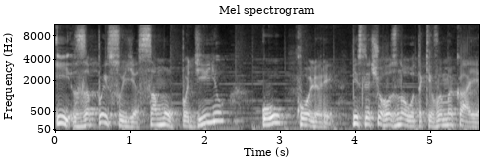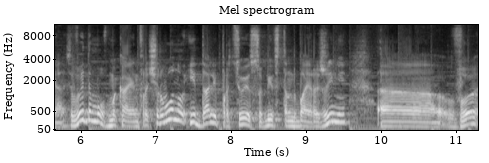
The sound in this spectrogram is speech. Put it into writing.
і записує саму подію у кольорі. Після чого знову таки вимикає видиму, вмикає інфрачервону і далі працює собі в стендбай режимі е, в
